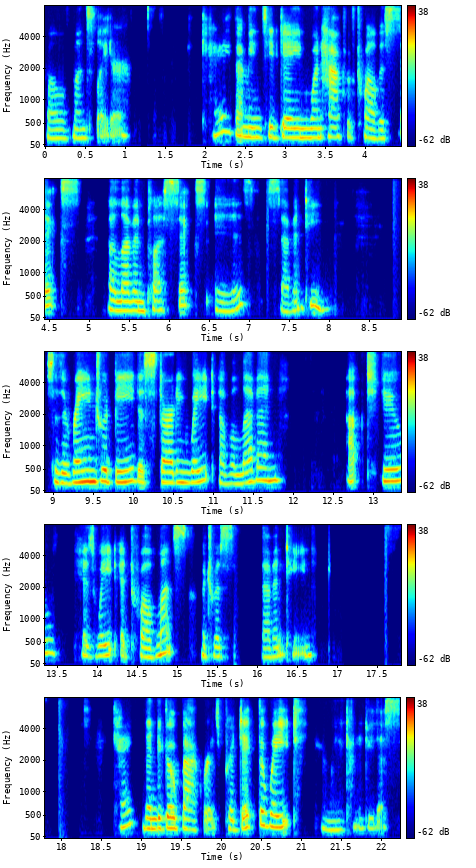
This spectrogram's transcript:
12 months later. Okay, that means he'd gain one half of 12 is six. 11 plus six is 17. So the range would be the starting weight of 11 up to his weight at 12 months, which was 17. Okay, then to go backwards, predict the weight. I'm going to kind of do this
